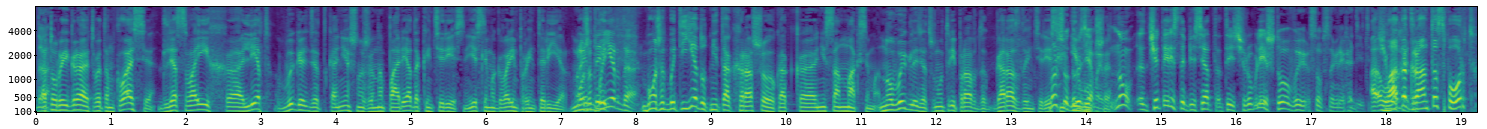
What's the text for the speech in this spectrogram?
Да. которые играют в этом классе, для своих э, лет выглядят, конечно же, на порядок интереснее, если мы говорим про интерьер. Про интерьер, быть, да. Может быть, едут не так хорошо, как э, Nissan Maxima, но выглядят внутри, правда, гораздо интереснее Ну что, друзья лучше. мои, ну, э, 450 тысяч рублей, что вы, собственно говоря, хотите? А Лада? Гранта Спорт.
